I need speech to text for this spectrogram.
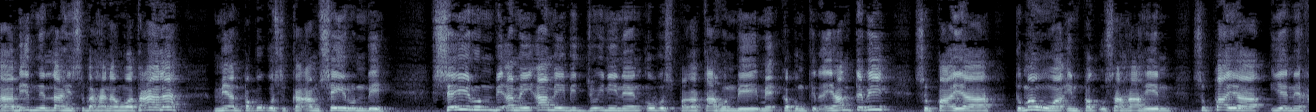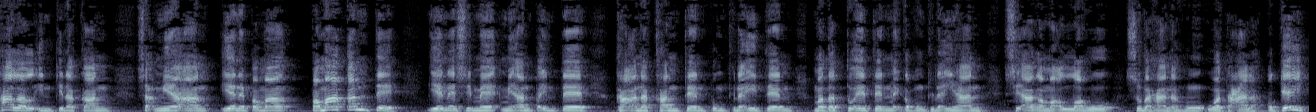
uh, biidnillahi subhanahu wa ta'ala mian pakukus kaam shayrun bi. Shayrun bi amay-amay bidyo ininen ubos pangakahon bi may kapong tinaihan tebi supaya tumawa in pag-usahahin supaya yene halal in kinakan sa miyaan yene pama, pamakante yene si me mian painte kaanakanten pung tinaiten matatueten me kapung tinaihan si agama Allahu subhanahu wa ta'ala. Okay?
